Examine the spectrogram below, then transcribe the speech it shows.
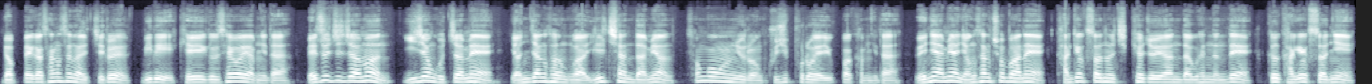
몇 배가 상승할지를 미리 계획을 세워야 합니다. 매수 지점은 이전 고점의 연장선과 일치한다면 성공 확률은 90%에 육박합니다. 왜냐하면 영상 초반에 가격선을 지켜줘야 한다고 했는데 그 가격선이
